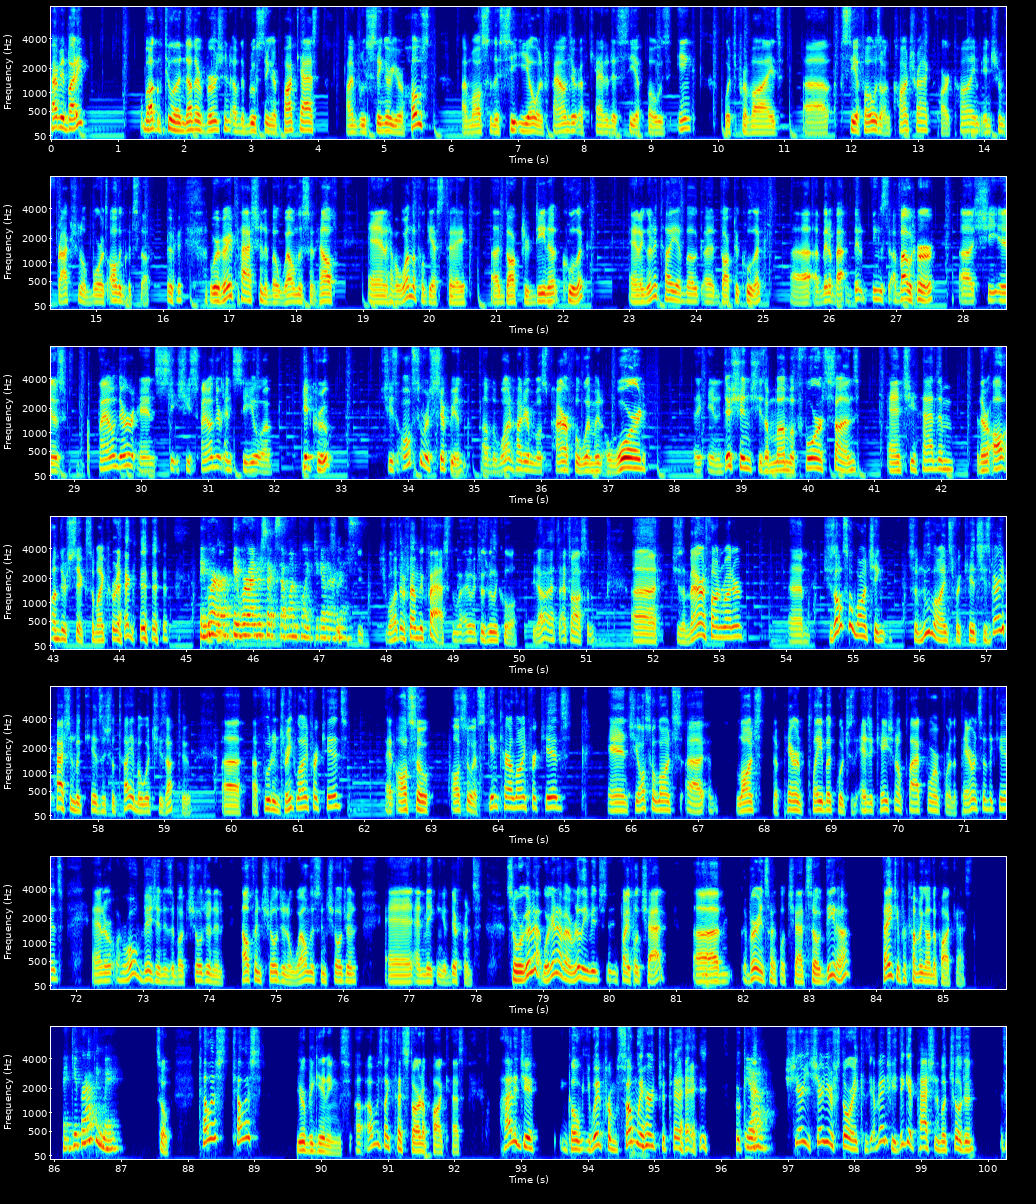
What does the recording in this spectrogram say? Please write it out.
Hi, everybody. Welcome to another version of the Bruce Singer podcast. I'm Bruce Singer, your host. I'm also the CEO and founder of Canada CFOs Inc., which provides uh, CFOs on contract, part time, interim, fractional boards, all the good stuff. We're very passionate about wellness and health, and have a wonderful guest today, uh, Dr. Dina Kulik. And I'm going to tell you about uh, Dr. Kulik uh, a bit about bit things about her. Uh, she is founder and C- she's founder and CEO of Kidcrew. She's also a recipient of the 100 Most Powerful Women Award. In addition, she's a mom of four sons, and she had them. They're all under six. Am I correct? they were. They were under six at one point together. Yes. She, she wanted a family fast, which was really cool. You know, that's that's awesome. Uh, she's a marathon runner. Um, she's also launching some new lines for kids. She's very passionate with kids, and she'll tell you about what she's up to. Uh, a food and drink line for kids, and also also a skincare line for kids. And she also launched uh, launched the Parent Playbook, which is an educational platform for the parents of the kids. And her, her whole vision is about children and health in children and wellness in children, and and making a difference. So we're gonna we're gonna have a really interesting, insightful chat, um, a very insightful chat. So Dina, Thank you for coming on the podcast. Thank you for having me. So, tell us, tell us your beginnings. Uh, I always like to start a podcast. How did you go? You went from somewhere to today. Okay. Yeah. Share share your story because eventually you did get passionate about children.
